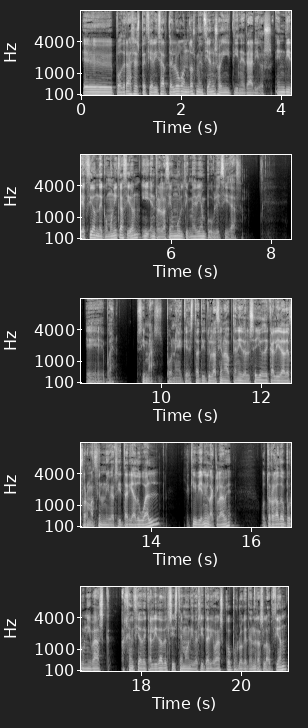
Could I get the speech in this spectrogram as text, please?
Eh, podrás especializarte luego en dos menciones o itinerarios, en dirección de comunicación y en relación multimedia en publicidad. Eh, bueno, sin más, pone que esta titulación ha obtenido el sello de calidad de formación universitaria dual, aquí viene la clave, otorgado por Univasc, Agencia de Calidad del Sistema Universitario Vasco, por lo que tendrás la opción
